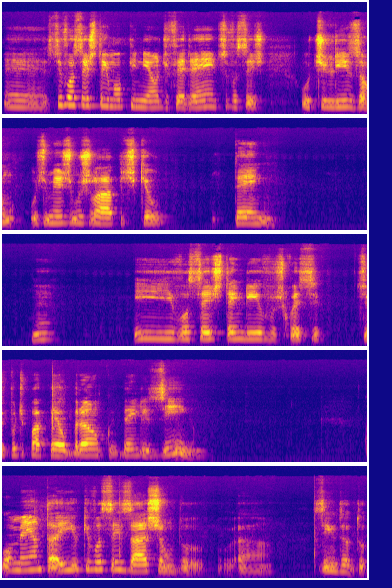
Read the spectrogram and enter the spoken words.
é, se vocês têm uma opinião diferente, se vocês utilizam os mesmos lápis que eu tenho, né? E vocês têm livros com esse tipo de papel branco e bem lisinho, comenta aí o que vocês acham do, assim, do, do,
